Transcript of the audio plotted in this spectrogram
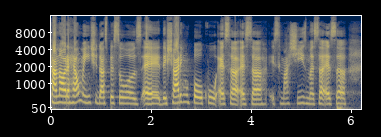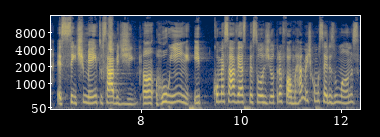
tá na hora realmente das pessoas é, deixarem um pouco essa, essa, esse machismo, essa, essa, esse sentimento, sabe, de ah, ruim e começar a ver as pessoas de outra forma, realmente como seres humanos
